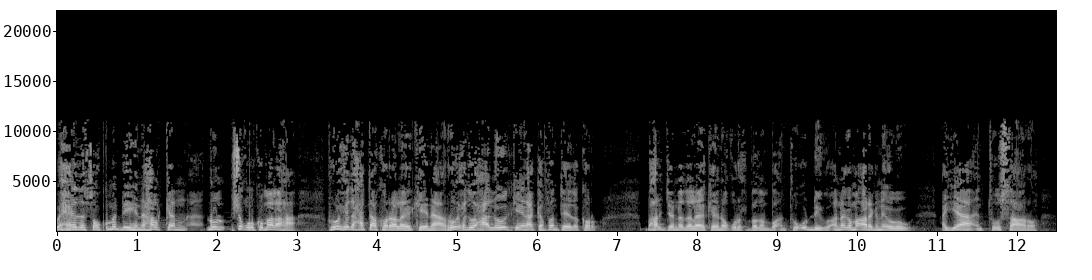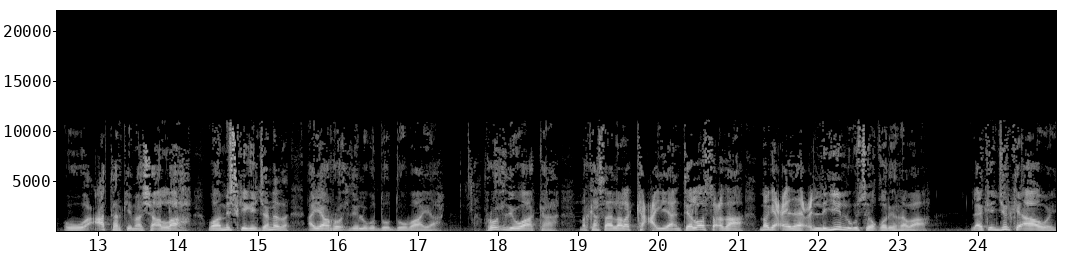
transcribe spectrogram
waxeeda soo kuma dhihin halkan dhul shuqul kuma laha. Ruuxda xataa koraa laga keenaa ruuxda waxaa looga keenaa kafanteeda kor bahal jannada laga keeno qurux badan ba intuu u dhigo. Annaga ma aragnay ogow. Ayaa intuu saaro uu catarkii maasha allah waa miskigii jannada ayaa ruuxdii lagu duuduubaya ruuxdii waa kaa markaasaa lala kacaya intee loo socdaa? Magaceeda ciliyiin lagu soo qori rabaa. Laakiin jirka aawey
